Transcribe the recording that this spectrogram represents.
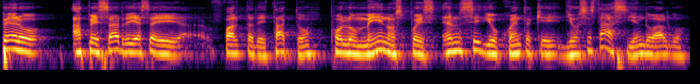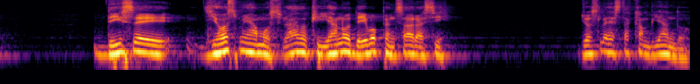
Pero a pesar de esa falta de tacto, por lo menos pues él se dio cuenta que Dios está haciendo algo. Dice, Dios me ha mostrado que ya no debo pensar así. Dios le está cambiando.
